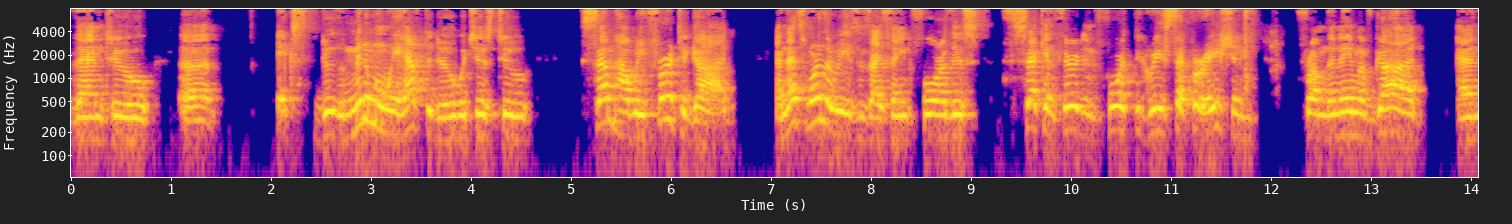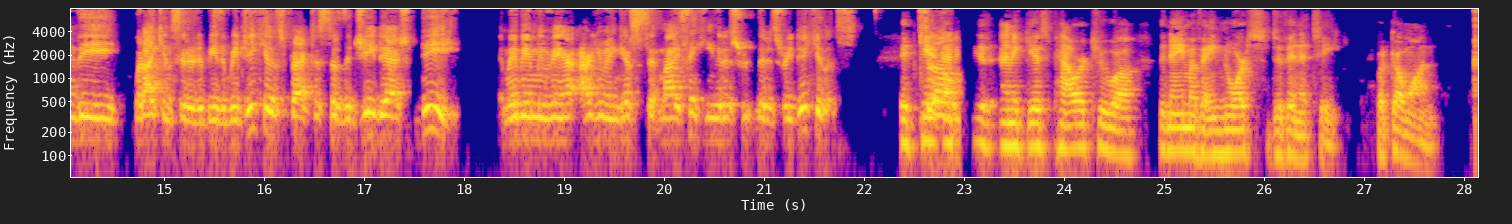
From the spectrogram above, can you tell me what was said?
than to uh, ex- do the minimum we have to do, which is to somehow refer to God. And that's one of the reasons I think for this second, third, and fourth degree separation from the name of God and the what I consider to be the ridiculous practice of the G dash D. And maybe I'm even arguing against my thinking that it's that it's ridiculous. It gives, So- and, it gives and it gives power to uh, the name of a Norse divinity. But go on.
